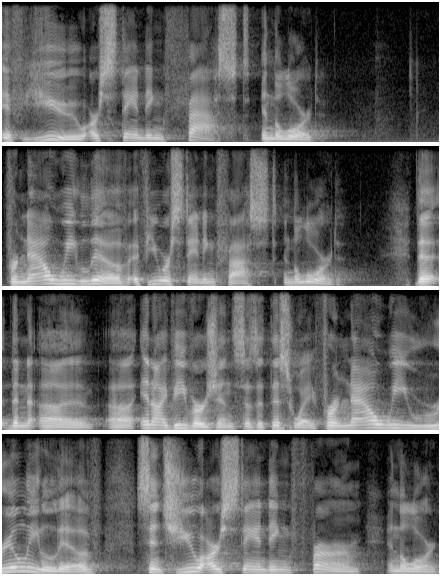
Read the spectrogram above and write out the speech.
if you are standing fast in the Lord. For now we live if you are standing fast in the Lord. The, the uh, uh, NIV version says it this way For now we really live since you are standing firm in the Lord.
